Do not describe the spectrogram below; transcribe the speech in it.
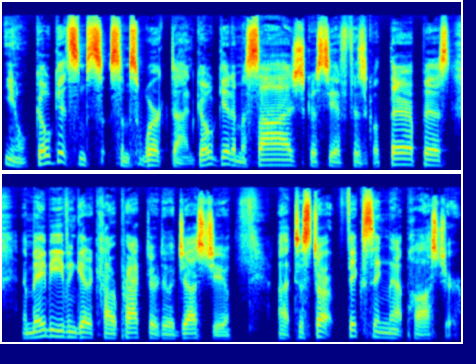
you know go get some some work done. Go get a massage. Go see a physical therapist, and maybe even get a chiropractor to adjust you uh, to start fixing that posture.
